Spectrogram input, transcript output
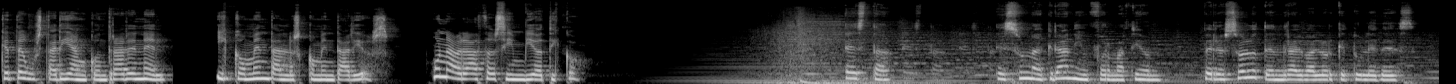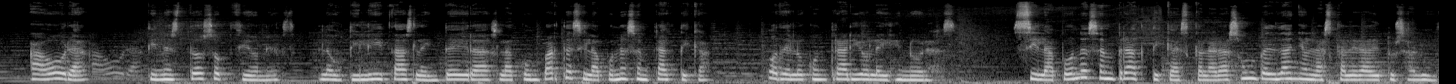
¿Qué te gustaría encontrar en él? Y comenta en los comentarios. Un abrazo simbiótico. Esta es una gran información, pero solo tendrá el valor que tú le des. Ahora tienes dos opciones. La utilizas, la integras, la compartes y la pones en práctica, o de lo contrario la ignoras. Si la pones en práctica, escalarás un peldaño en la escalera de tu salud.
